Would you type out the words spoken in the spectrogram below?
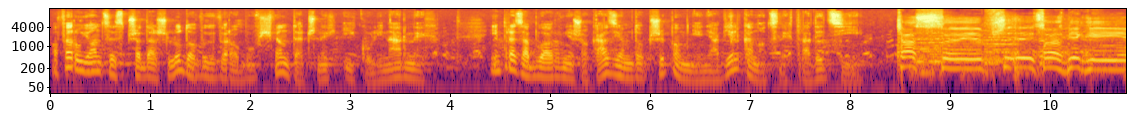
oferujące sprzedaż ludowych wyrobów świątecznych i kulinarnych. Impreza była również okazją do przypomnienia wielkanocnych tradycji. Czas y, przy- coraz biegnie,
